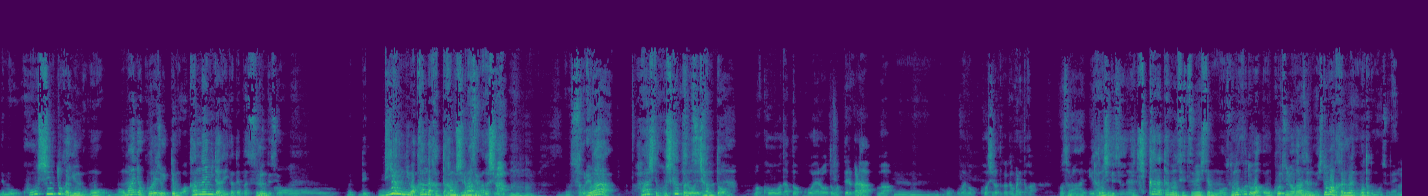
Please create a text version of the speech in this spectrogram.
でも、方針とか言うのも、お前にはこれ以上言っても分かんないみたいな言い方やっぱりするんですよ。おで、リアルに分かんなかったかもしれません、私は。うんうん。でもそれは、話して欲しかったです、ですちゃんと。まあ、こうだと、こうやろうと思ってるから、まあ、うん。おお前もこうしろとか頑張れとか、もうそれは言ってほしいですよね。一から多分説明してももう、そのことは、こいつに分からせるのが一晩かかるぐらいに思ったと思うんですよね。うん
